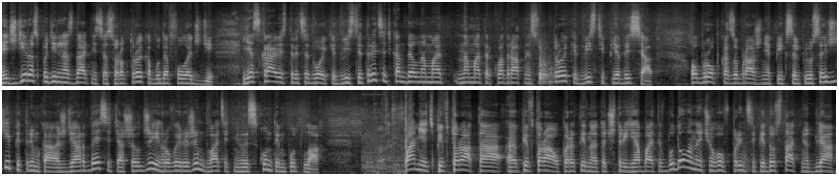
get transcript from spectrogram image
HD розподільна здатність, а 43 буде Full HD. Яскравість 32 230 кандел на мет- на метр квадратний, 43 250. Обробка зображення Pixel плюс HD, підтримка HDR10, HLG, ігровий режим 20 мілісекунд, input lag. Пам'ять півтора та е, півтора оперативної та 4 ГБ вбудованої, чого в принципі достатньо для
